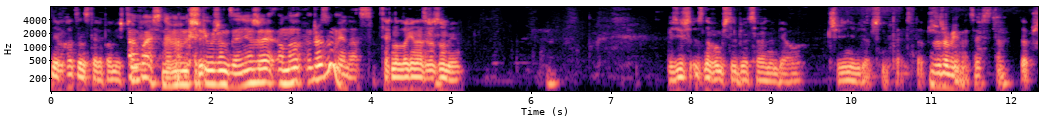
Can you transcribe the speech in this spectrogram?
nie wychodząc z tego A pomieszczenia. właśnie, mamy Krzy- takie urządzenie, że ono rozumie nas. Technologia nas rozumie. Widzisz, znowu mi się zrobiło całe na biało, czyli niewidoczny tekst. Dobrze, Zrobimy coś z tym. dobrze.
